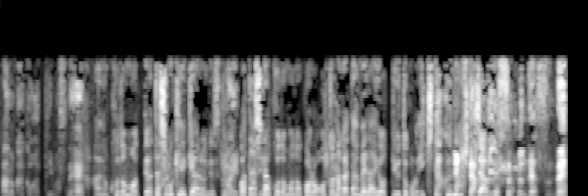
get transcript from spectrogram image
あの、関わっていますね。あの子供って私も経験あるんですけど、はい私が子供の頃、大人がダメだよっていうところ行きたくなっちゃうんですよ。ですね。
